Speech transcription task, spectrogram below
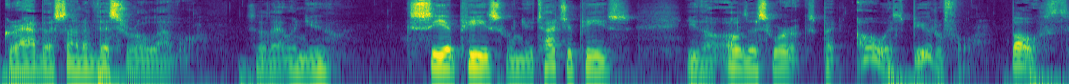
grab us on a visceral level. So that when you see a piece, when you touch a piece, you go, oh, this works, but oh, it's beautiful. Both.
